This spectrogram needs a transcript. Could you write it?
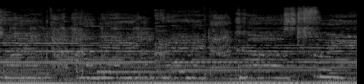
I made a great last for you.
